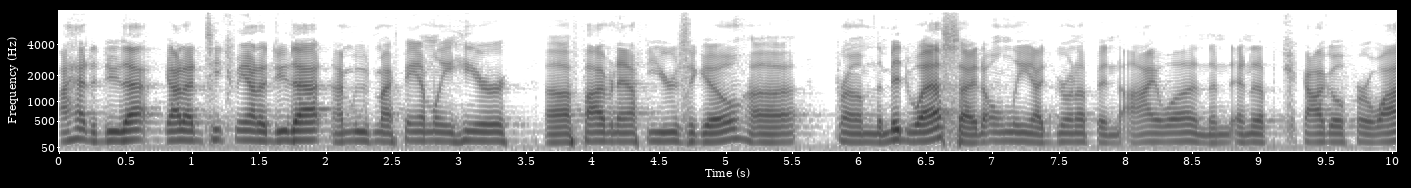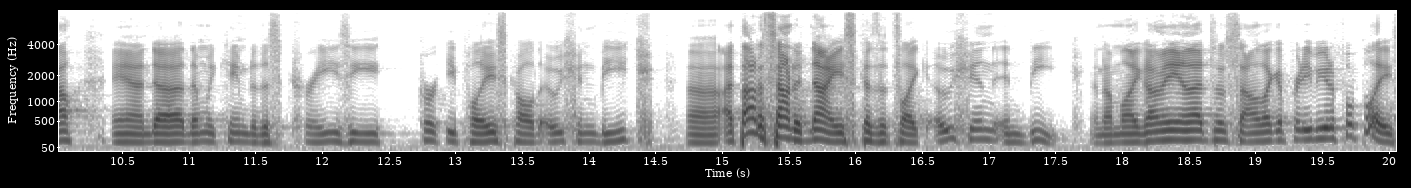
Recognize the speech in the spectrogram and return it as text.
I had to do that. God had to teach me how to do that. I moved my family here uh, five and a half years ago. Uh, from the Midwest. I'd only I'd grown up in Iowa and then ended up in Chicago for a while, and uh, then we came to this crazy, quirky place called Ocean Beach. Uh, I thought it sounded nice because it's like ocean and beach, and I'm like, I mean, that just sounds like a pretty beautiful place.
